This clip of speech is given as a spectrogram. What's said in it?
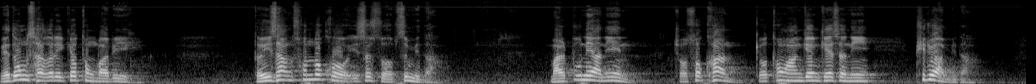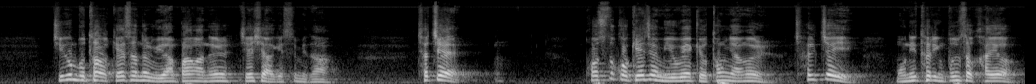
외동 사거리 교통마비 더 이상 손 놓고 있을 수 없습니다. 말뿐이 아닌 조속한 교통 환경 개선이 필요합니다. 지금부터 개선을 위한 방안을 제시하겠습니다. 첫째, 코스트코 개점 이후의 교통량을 철저히 모니터링 분석하여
